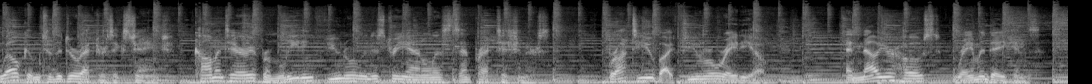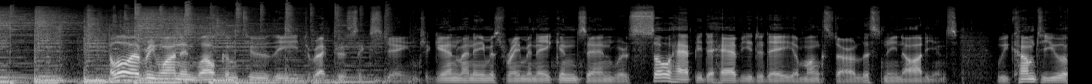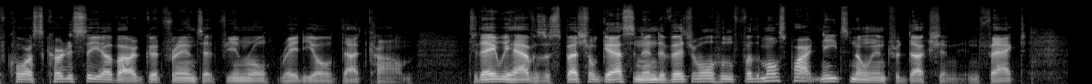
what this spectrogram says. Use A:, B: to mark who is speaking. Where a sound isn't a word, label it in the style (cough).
A: Welcome to the Directors Exchange, commentary from leading funeral industry analysts and practitioners. Brought to you by Funeral Radio. And now your host, Raymond Akins.
B: Hello, everyone, and welcome to the Directors Exchange. Again, my name is Raymond Akins, and we're so happy to have you today amongst our listening audience. We come to you, of course, courtesy of our good friends at funeralradio.com. Today we have as a special guest an individual who, for the most part, needs no introduction. In fact,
